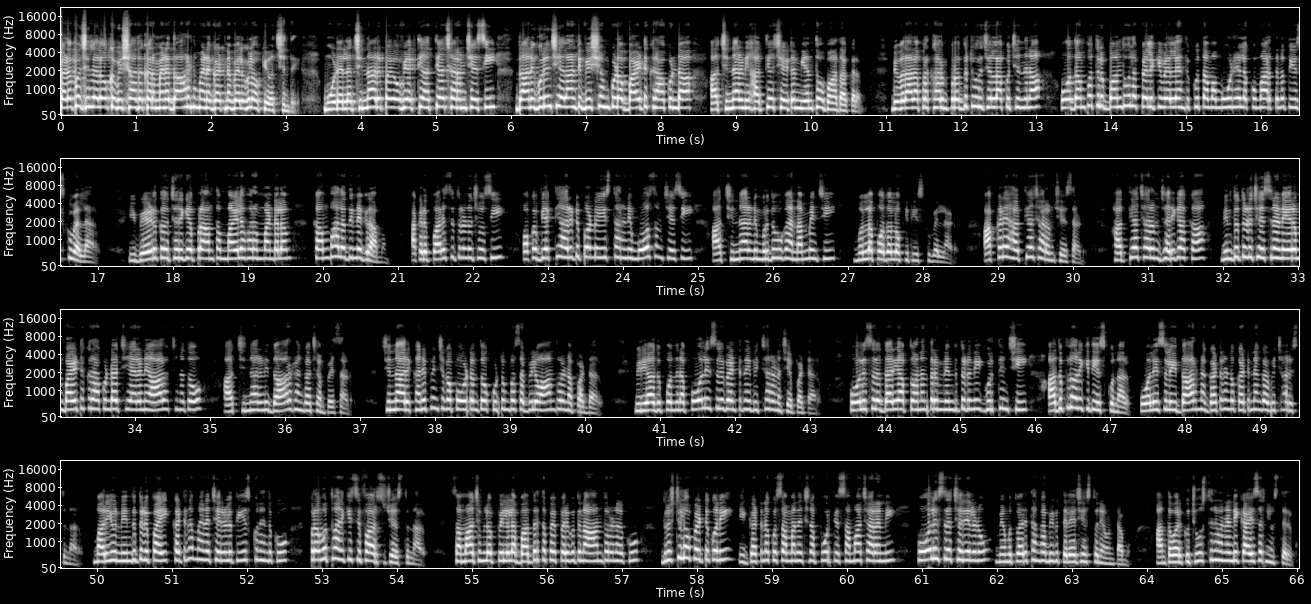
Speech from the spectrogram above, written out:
కడప జిల్లాలో ఒక విషాదకరమైన దారుణమైన ఘటన వెలుగులోకి వచ్చింది. మూడేళ్ళ చిన్నారిపై ఓ వ్యక్తి అత్యాచారం చేసి దాని గురించి ఎలాంటి విషయం కూడా బయటకు రాకుండా ఆ చిన్నారిని హత్య చేయటం ఎంతో బాధాకరం. వివరాల ప్రకారం ప్రొద్దుటూరు జిల్లాకు చెందిన ఓ దంపతులు బంధువుల పెళ్ళికి వెళ్ళేందుకు తమ మూడేళ్ళ కుమార్తెను తీసుకువెళ్ళారు. ఈ వేడుకలు జరిగే ప్రాంతం మైలవరం మండలం కంబాలదిన్నె గ్రామం. అక్కడి పరిస్థితులను చూసి ఒక వ్యక్తి అరటిపండు ఇస్తానని మోసం చేసి ఆ చిన్నారిని మృదువుగా నమ్మించి ముళ్ళ పొదల్లోకి తీసుకువెళ్ళాడు. అక్కడే హత్యాచారం చేశాడు. హత్యాచారం జరిగాక నిందితుడు చేసిన నేరం బయటకు రాకుండా చేయాలనే ఆలోచనతో ఆ చిన్నారిని దారుణంగా చంపేశాడు. చిన్నారి కనిపించకపోవడంతో కుటుంబ సభ్యులు ఆందోళన పడ్డారు. ఫిర్యాదు పొందిన పోలీసులు వెంటనే విచారణ చేపట్టారు. పోలీసుల దర్యాప్తు అనంతరం నిందితుడిని గుర్తించి అదుపులోనికి తీసుకున్నారు. పోలీసులు ఈ దారుణ ఘటనను కఠినంగా విచారిస్తున్నారు. మరియు నిందితుడిపై కఠినమైన చర్యలు తీసుకునేందుకు ప్రభుత్వానికి సిఫార్సు చేస్తున్నారు. సమాజంలో పిల్లల భద్రతపై పెరుగుతున్న ఆందోళనలకు దృష్టిలో పెట్టుకుని ఈ ఘటనకు సంబంధించిన పూర్తి సమాచారాన్ని పోలీసుల చర్యలను మేము త్వరితంగా మీకు తెలియజేస్తూనే ఉంటాము. అంతవరకు చూస్తూనే ఉండండి కైసర్ న్యూస్ తెలుగు.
